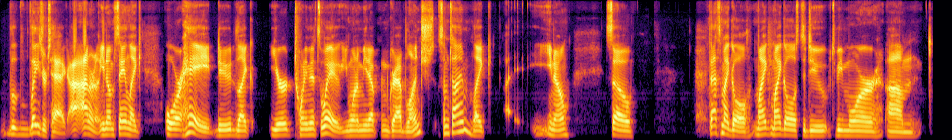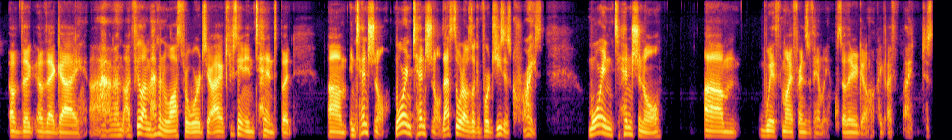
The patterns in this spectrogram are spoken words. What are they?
the laser tag?" I, I don't know. You know what I'm saying? Like, or hey, dude, like you're 20 minutes away. You want to meet up and grab lunch sometime? Like, you know, so that's my goal. My my goal is to do to be more um, of the of that guy. I, I feel I'm having a loss for words here. I keep saying intent, but um, intentional, more intentional. That's the word I was looking for. Jesus Christ, more intentional um, with my friends and family. So there you go. I, I, I just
